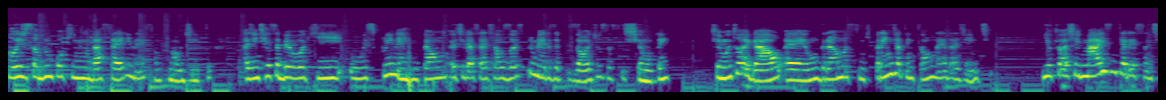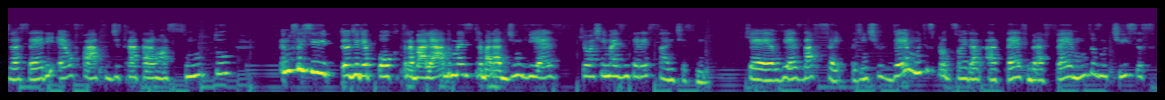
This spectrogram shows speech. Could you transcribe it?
hoje sobre um pouquinho da série, né, Santo Maldito. A gente recebeu aqui o screener, então eu tive acesso aos dois primeiros episódios, assisti ontem. Achei muito legal, é um drama assim que prende a atenção, né, da gente. E o que eu achei mais interessante da série é o fato de tratar um assunto, eu não sei se eu diria pouco trabalhado, mas trabalhado de um viés que eu achei mais interessante, assim, que é o viés da fé. A gente vê muitas produções até sobre a fé, muitas notícias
